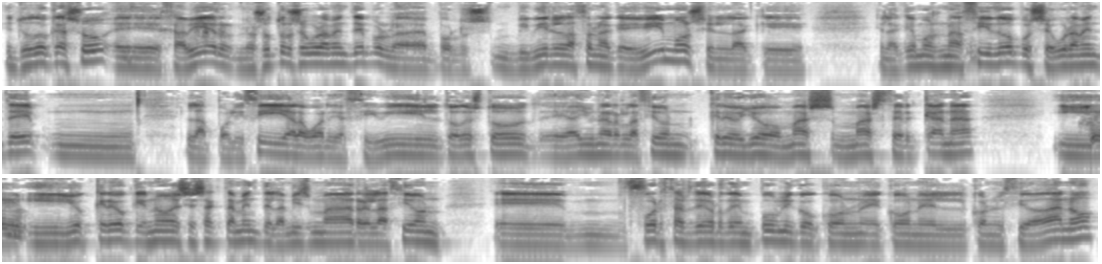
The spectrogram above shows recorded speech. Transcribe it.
En todo caso, eh, Javier, nosotros seguramente por, la, por vivir en la zona que vivimos, en la que, en la que hemos nacido, pues seguramente mm, la policía, la Guardia Civil, todo esto, eh, hay una relación, creo yo, más, más cercana y, y yo creo que no es exactamente la misma relación eh, fuerzas de orden público con, eh, con, el, con el ciudadano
